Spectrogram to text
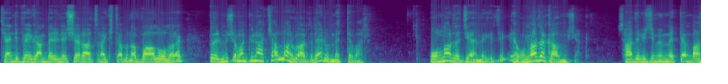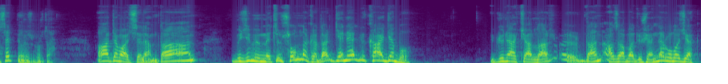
kendi peygamberine, şeriatına, kitabına bağlı olarak ölmüş ama günahkarlar vardır. Her ümmette var. Onlar da cehenneme gidecek. E onlar da kalmayacak. Sadece bizim ümmetten bahsetmiyoruz burada. Adem Aleyhisselam'dan bizim ümmetin sonuna kadar genel bir kaide bu. Günahkarlardan azaba düşenler olacak.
